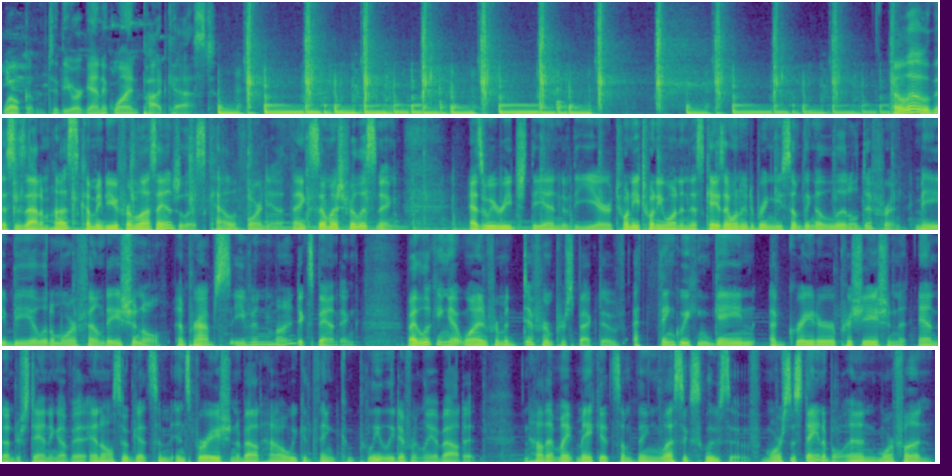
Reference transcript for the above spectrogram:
Welcome to the Organic Wine Podcast. Hello, this is Adam Huss coming to you from Los Angeles, California. Thanks so much for listening. As we reach the end of the year, 2021 in this case, I wanted to bring you something a little different, maybe a little more foundational, and perhaps even mind expanding. By looking at wine from a different perspective, I think we can gain a greater appreciation and understanding of it, and also get some inspiration about how we could think completely differently about it, and how that might make it something less exclusive, more sustainable, and more fun.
